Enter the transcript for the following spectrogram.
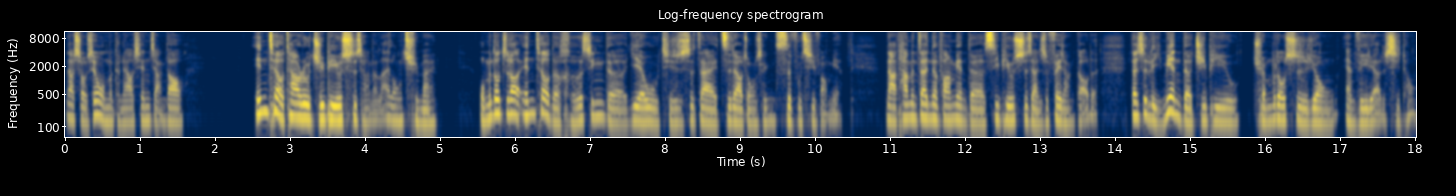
那首先，我们可能要先讲到。Intel 踏入 GPU 市场的来龙去脉，我们都知道，Intel 的核心的业务其实是在资料中心伺服器方面。那他们在那方面的 CPU 市占是非常高的，但是里面的 GPU 全部都是用 NVIDIA 的系统。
